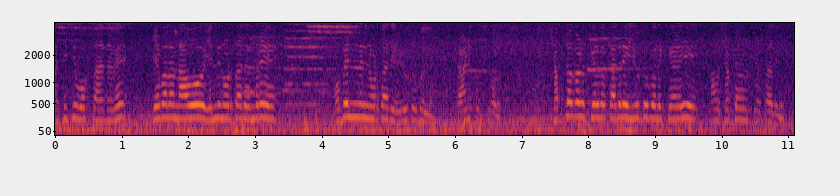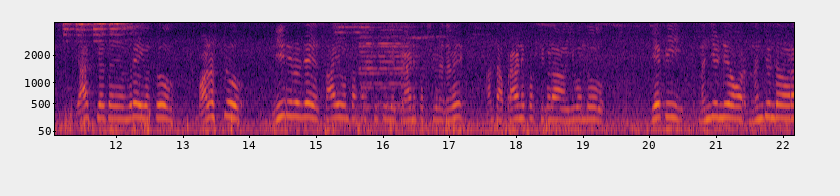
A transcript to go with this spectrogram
ನಶಿಸಿ ಹೋಗ್ತಾ ಇದ್ದಾವೆ. ಕೇವಲ ನಾವು ಎಲ್ಲಿ ನೋಡ್ತಾ ಇದ್ದೇವೆ ಅಂದರೆ ಮೊಬೈಲ್ನಲ್ಲಿ ನೋಡ್ತಾ ಇದ್ದೀವಿ ಯೂಟ್ಯೂಬಲ್ಲಿ ಪ್ರಾಣಿ ಪಕ್ಷಿಗಳು. ಶಬ್ದಗಳು ಕೇಳಬೇಕಾದ್ರೆ ಯೂಟ್ಯೂಬಲ್ಲಿ ಕೇಳಿ ನಾವು ಶಬ್ದಗಳು ಕೇಳ್ತಾ ಇದ್ದೀವಿ. ಯಾಕೆ ಕೇಳ್ತಾ ಇದ್ದೀವಿ ಅಂದರೆ ಇವತ್ತು ಭಾಳಷ್ಟು ನೀರಿರದೆ ಸಾಯುವಂಥ ಪರಿಸ್ಥಿತಿಯಲ್ಲಿ ಪ್ರಾಣಿ ಪಕ್ಷಿಗಳಿದ್ದಾವೆ ಅಂಥ ಪ್ರಾಣಿ ಪಕ್ಷಿಗಳ ಈ ಒಂದು ಕೆ ಪಿ ನಂಜುಂಡಿ ಅವರ ನಂಜುಂಡಿ ಅವರ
